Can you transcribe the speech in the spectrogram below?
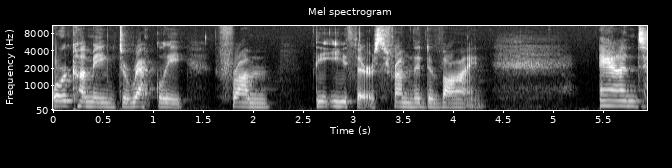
or coming directly from the ethers, from the divine. And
